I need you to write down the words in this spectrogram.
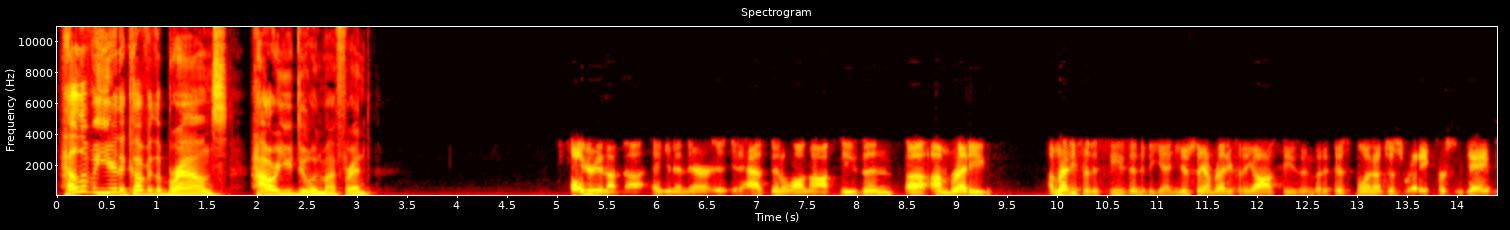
hell of a year to cover the Browns. How are you doing, my friend? Adrian, I'm not hanging in there. It, it has been a long off season. Uh, I'm ready. I'm ready for the season to begin. Usually, I'm ready for the off season, but at this point, I'm just ready for some games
